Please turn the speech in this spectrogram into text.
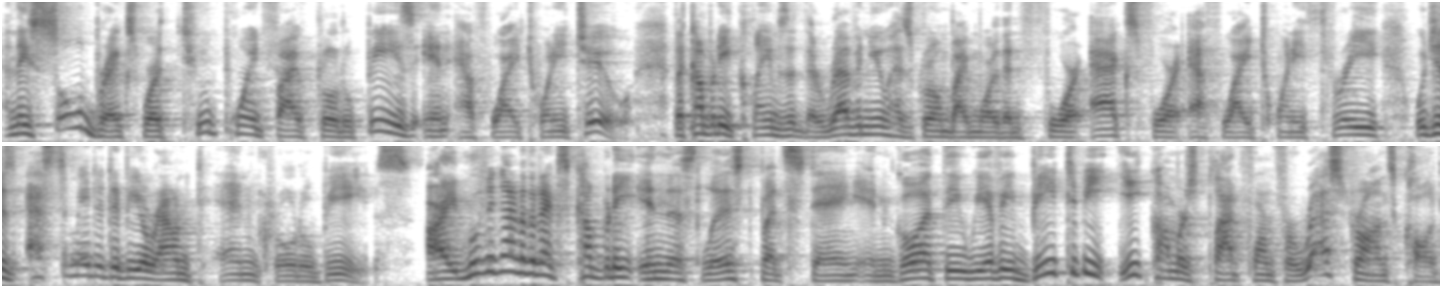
and they sold bricks worth 2.5 crore rupees in FY22. The company claims that their revenue has grown by more than 4x for FY23, which is estimated to be around 10 crore rupees. Alright, moving on to the next company in this list, but staying in Guwahati, we have a B2B e-commerce platform for restaurants called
